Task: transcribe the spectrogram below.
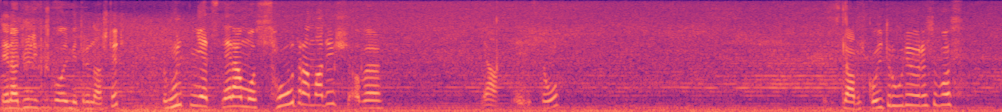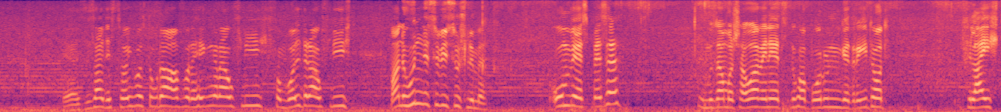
der natürlich überall mit drin steht. Der Hunden jetzt nicht einmal so dramatisch, aber ja, der ist da. Das ist glaube ich Goldrude oder sowas. Ja, es ist halt das Zeug, was da, da von der rauf liegt, vom Wold rauf liegt. Meine Hunde ist sowieso schlimmer. Oben wäre es besser. Ich muss auch mal schauen, wenn er jetzt noch ein paar Runden gedreht hat. Vielleicht,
